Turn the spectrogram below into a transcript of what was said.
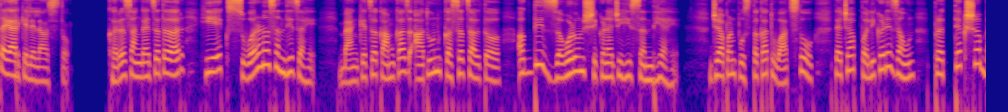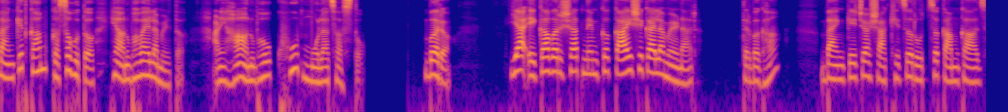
तयार केलेला असतो. खरं सांगायचं तर ही एक सुवर्ण संधीच आहे. बँकेचं कामकाज आतून कसं चालतं अगदी जवळून शिकण्याची ही संधी आहे. जे आपण पुस्तकात वाचतो त्याच्या पलीकडे जाऊन प्रत्यक्ष बँकेत काम कसं होतं हे अनुभवायला मिळतं. आणि हा अनुभव खूप मोलाचा असतो. बरं. या एका वर्षात नेमकं काय शिकायला मिळणार? तर बघा बँकेच्या शाखेचं रोजचं कामकाज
